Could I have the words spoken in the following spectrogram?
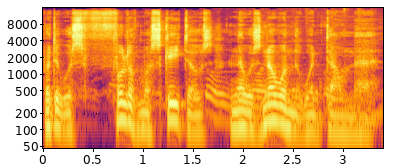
but it was full of mosquitoes, and there was no one that went down there.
